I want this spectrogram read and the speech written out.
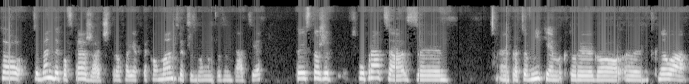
to, co będę powtarzać trochę jak taką mantrę przez moją prezentację, to jest to, że współpraca z e, pracownikiem, którego dotknęła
